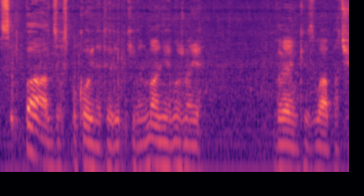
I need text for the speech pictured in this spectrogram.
Są bardzo spokojne te rybki. Normalnie można je w rękę złapać.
